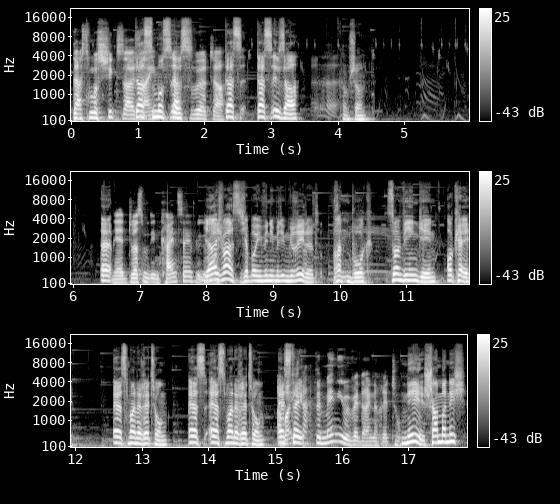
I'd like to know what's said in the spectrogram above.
Das muss Schicksal Das sein. muss das es. wird er. Das, das ist er. Komm schon. Nee, du hast mit ihm kein Selfie gemacht. Ja, ich weiß. Ich habe irgendwie nie mit ihm geredet. Brandenburg. Sollen wir hingehen? Okay. Er ist meine Rettung. Er ist, er ist meine Rettung. Er Aber ist ich dachte, Manuel wäre deine Rettung. Nee, scheinbar nicht.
